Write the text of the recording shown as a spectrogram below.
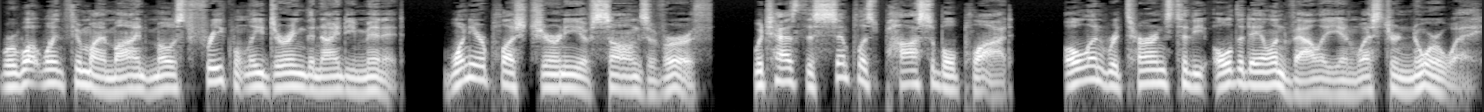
were what went through my mind most frequently during the 90-minute, one-year-plus journey of Songs of Earth, which has the simplest possible plot. Olin returns to the Oldedalen Valley in western Norway.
